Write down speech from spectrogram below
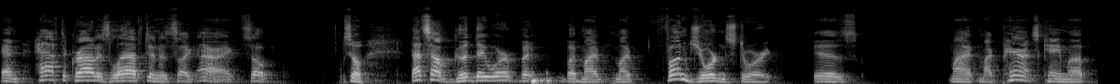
and half the crowd is left, and it's like, all right, so so that's how good they were. But but my my fun Jordan story is my my parents came up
